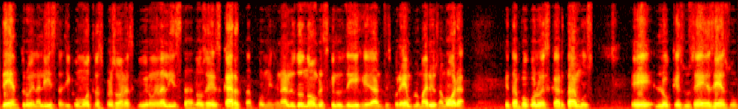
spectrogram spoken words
dentro de la lista, así como otras personas que hubieron en la lista, no se descarta, por mencionar los dos nombres que los dije antes, por ejemplo, Mario Zamora, que tampoco lo descartamos. Eh, lo que sucede es eso,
